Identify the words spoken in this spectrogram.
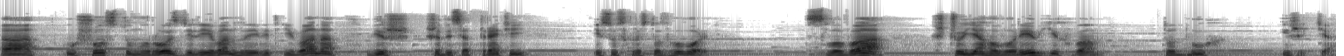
А у шостому розділі Євангелії від Івана, вірш 63, Ісус Христос говорить: Слова, що я говорив їх вам, то дух і життя.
